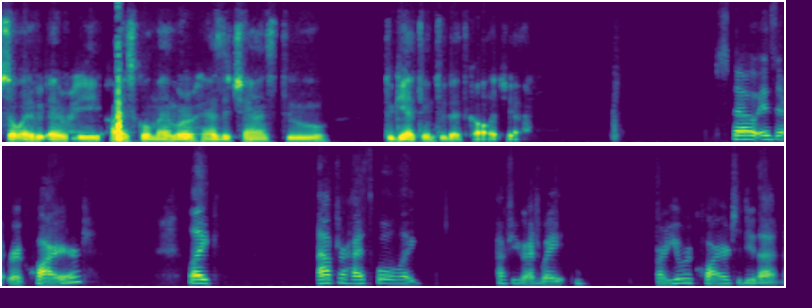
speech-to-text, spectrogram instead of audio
So every every high school member has the chance to to get into that college. Yeah. So is it required? Like after high school, like after you graduate, are you required to do that?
